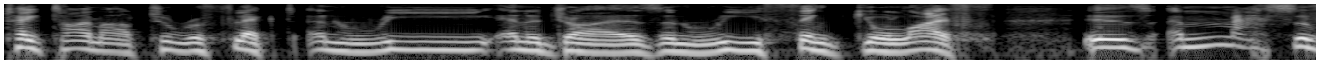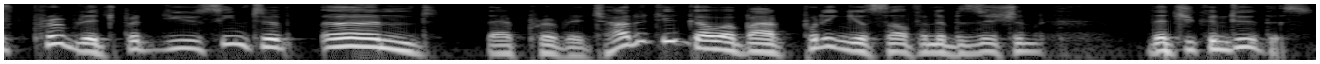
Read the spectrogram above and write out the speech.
take time out to reflect and re energize and rethink your life is a massive privilege, but you seem to have earned that privilege. How did you go about putting yourself in a position that you can do this?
